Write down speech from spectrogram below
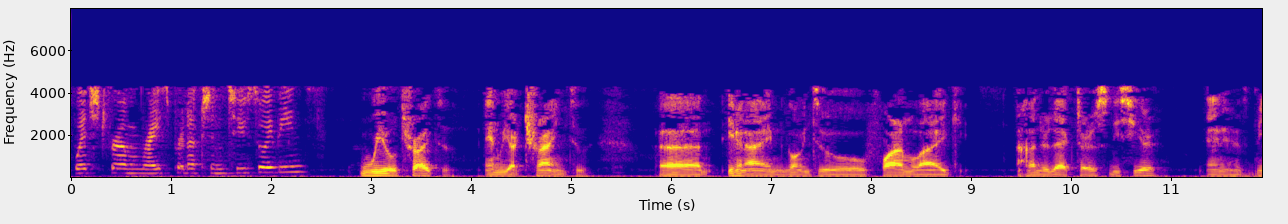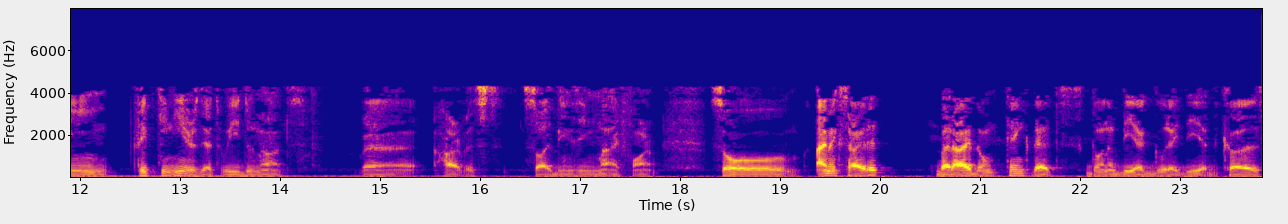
switched from rice production to soybeans? We'll try to, and we are trying to. Uh, even I'm going to farm like 100 hectares this year, and it has been 15 years that we do not uh, harvest soybeans in my farm. So I'm excited, but I don't think that's going to be a good idea because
